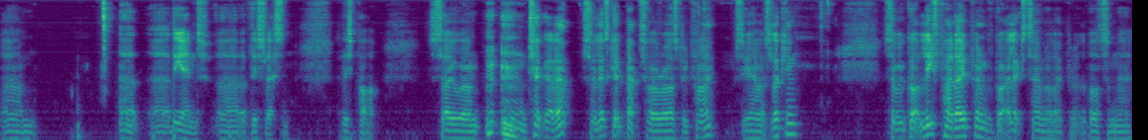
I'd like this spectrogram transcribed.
um, at the end of this lesson, this part. So um, check that out. So let's get back to our Raspberry Pi, see how it's looking. So we've got LeafPad open, we've got LX Terminal open at the bottom there.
